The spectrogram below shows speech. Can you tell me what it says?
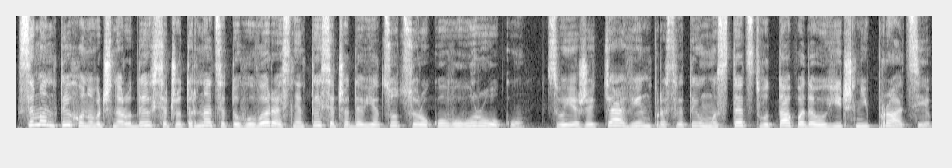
Семен Тихонович народився 14 вересня 1940 року. Своє життя він присвятив мистецтву та педагогічній праці,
